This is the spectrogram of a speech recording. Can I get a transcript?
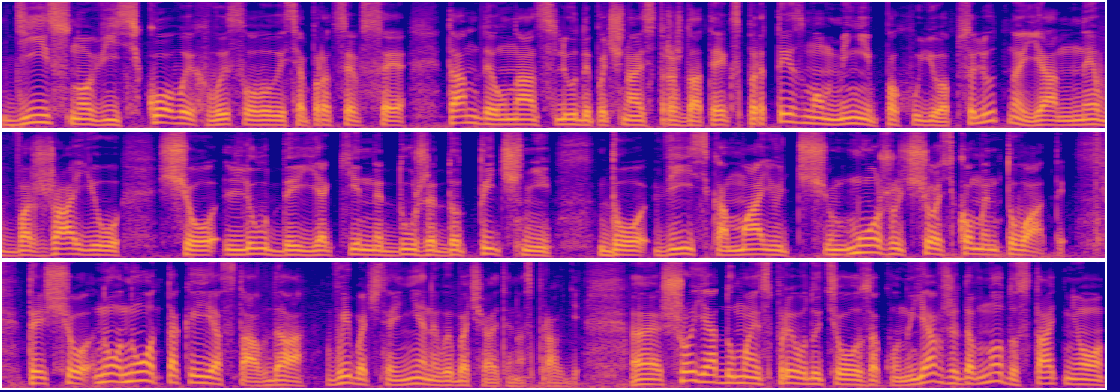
Дійсно, військових висловилися про це все. Там, де у нас люди починають страждати експертизмом, мені похую абсолютно. Я не вважаю, що люди, які не дуже дотичні до війська, мають можуть щось коментувати. Те, що ну ну от такий я став. Да, вибачте, ні, не вибачайте насправді. Е, що я думаю з приводу цього закону? Я вже давно достатньо,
